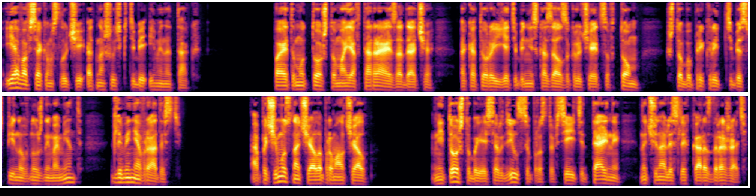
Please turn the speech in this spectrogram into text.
Я, во всяком случае, отношусь к тебе именно так. Поэтому то, что моя вторая задача, о которой я тебе не сказал, заключается в том, чтобы прикрыть тебе спину в нужный момент, для меня в радость. А почему сначала промолчал? Не то чтобы я сердился, просто все эти тайны начинали слегка раздражать.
